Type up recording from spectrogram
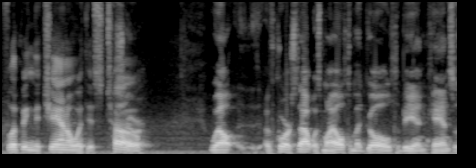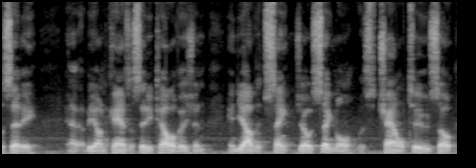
flipping the channel with his toe. Sure. Well, of course, that was my ultimate goal to be in Kansas City, Uh, be on Kansas City television. And yeah, the St. Joe signal was Channel 2. So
